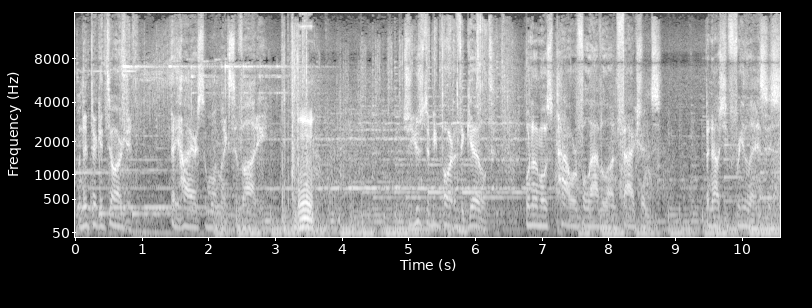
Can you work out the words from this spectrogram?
When they pick a target, they hire someone like Savati. Mm. She used to be part of the Guild, one of the most powerful Avalon factions. But now she freelances.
